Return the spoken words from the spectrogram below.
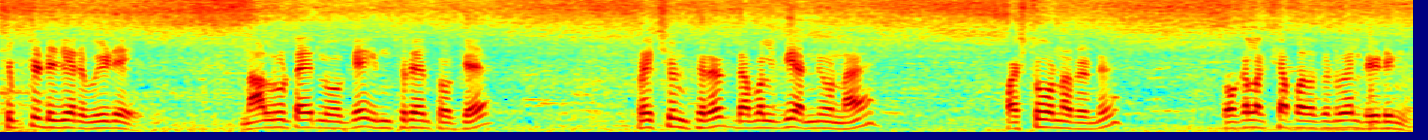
స్విఫ్ట్ డిజైర్ వీడే. నాలుగు టైర్లు okay insurance okay. Fresh insurance డబల్కి అన్నీ ఉన్నాయి. ఫస్ట్ ఓనర్ అండి. ఒక లక్ష పదకొండు వేలు రీడింగ్.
